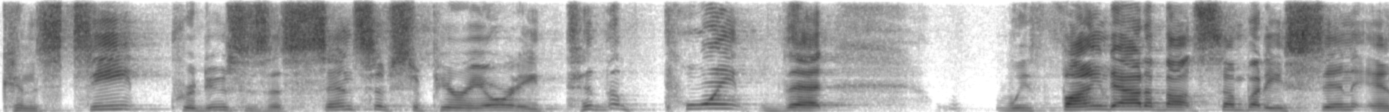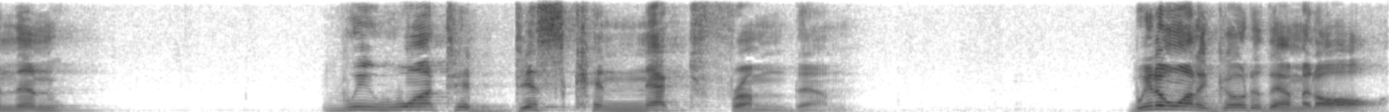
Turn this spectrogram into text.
Conceit produces a sense of superiority to the point that we find out about somebody's sin and then we want to disconnect from them. We don't want to go to them at all.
